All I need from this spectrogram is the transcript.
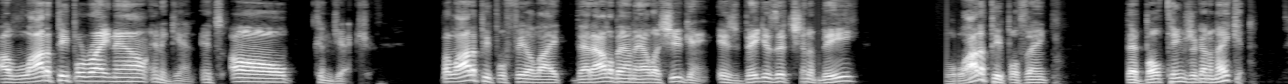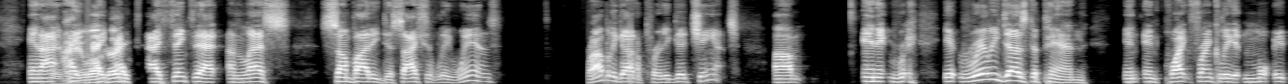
a lot of people right now, and again, it's all conjecture, but a lot of people feel like that Alabama LSU game, as big as it's going to be, a lot of people think that both teams are going to make it. And I, I, well I, I, think that unless somebody decisively wins, probably got a pretty good chance. Um, and it it really does depend. And, and quite frankly, it, more, it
